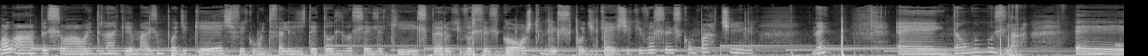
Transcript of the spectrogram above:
Olá pessoal, entrando aqui mais um podcast. Fico muito feliz de ter todos vocês aqui. Espero que vocês gostem desse podcast e que vocês compartilhem, né? É, então vamos lá. É,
